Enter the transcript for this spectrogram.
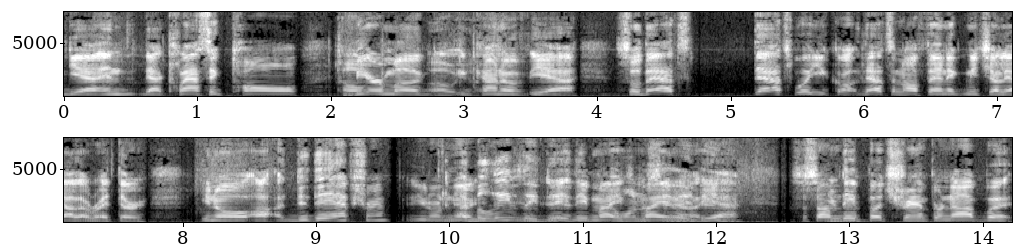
Yeah, and that classic tall, Tall- beer mug oh, yes. kind of yeah. So that's that's what you call that's an authentic michelada right there. You know, uh, did they have shrimp? You don't know. I believe they They, did. they I might might they did. yeah. So some they put shrimp or not, but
